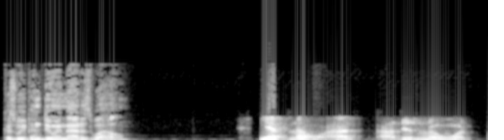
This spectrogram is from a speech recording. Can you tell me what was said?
because we've been doing that as well. Yeah, no, I I didn't know what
